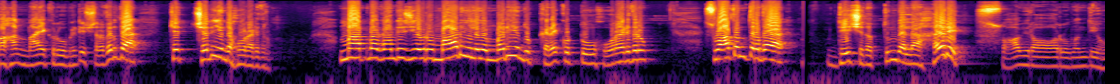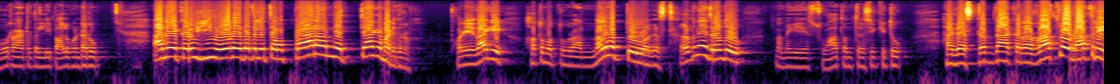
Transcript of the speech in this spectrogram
ಮಹಾನ್ ನಾಯಕರು ಬ್ರಿಟಿಷರ ವಿರುದ್ಧ ಕೆಚ್ಚೆದೆಯಿಂದ ಹೋರಾಡಿದರು. ಮಹಾತ್ಮ ಗಾಂಧೀಜಿಯವರು ಮಾಡು ಇಲ್ಲವೇ ಮಡಿ ಎಂದು ಕರೆ ಕೊಟ್ಟು ಹೋರಾಡಿದರು. ಸ್ವಾತಂತ್ರ್ಯದ ದೇಶದ ತುಂಬೆಲ್ಲ ಹರಡಿ ಸಾವಿರಾರು ಮಂದಿ ಹೋರಾಟದಲ್ಲಿ ಪಾಲ್ಗೊಂಡರು. ಅನೇಕರು ಈ ಹೋರಾಟದಲ್ಲಿ ತಮ್ಮ ಪ್ರಾಣವನ್ನೇ ತ್ಯಾಗ ಮಾಡಿದರು. ಕೊನೆಯದಾಗಿ ಹತ್ತೊಂಬತ್ತು ನೂರ ನಲವತ್ತು ಆಗಸ್ಟ್ ಹದಿನೈದರಂದು ನಮಗೆ ಸ್ವಾತಂತ್ರ್ಯ ಸಿಕ್ಕಿತು. ಆಗಸ್ಟ್ ಹದಿನಾಲ್ಕರ ರಾತ್ರೋರಾತ್ರಿ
